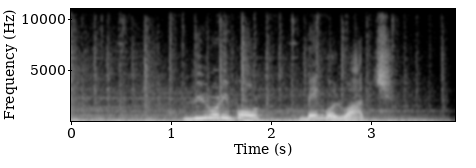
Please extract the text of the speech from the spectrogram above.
Bureau report Bengal watch.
